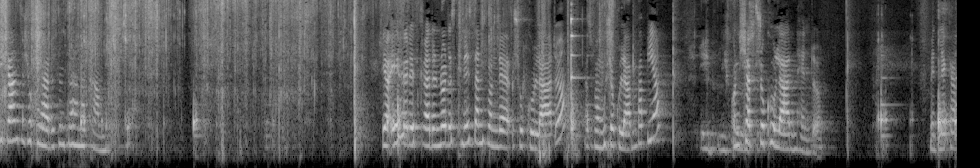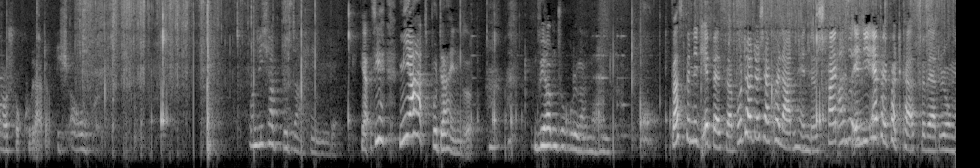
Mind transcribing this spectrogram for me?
Die ganze Schokolade das sind 200 Gramm. Ja, ihr hört jetzt gerade nur das Knistern von der Schokolade, also vom Schokoladenpapier. Eben, ich Und ich habe Schokoladenhände. Mit leckerer Schokolade. Ich auch. Und ich habe Butterhände. Ja, sie, Mia hat Butterhände. Wir haben Schokoladenhände. Was findet ihr besser? Butter oder Schokoladenhände? Schreibt Also es in ich- die Apple Podcast Bewertungen.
